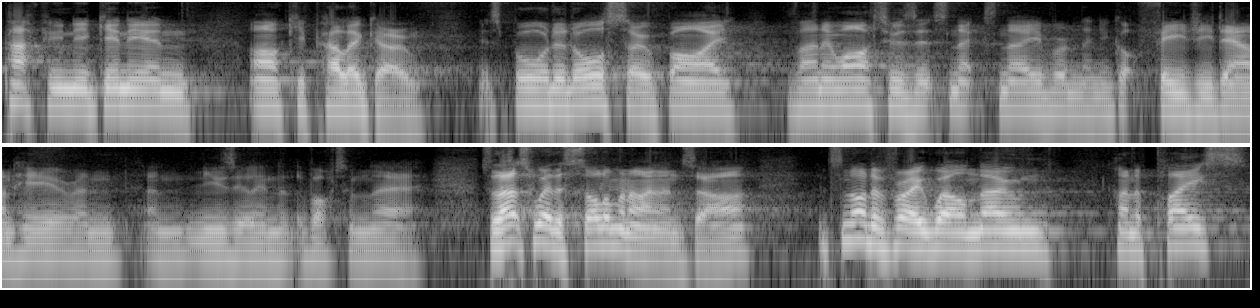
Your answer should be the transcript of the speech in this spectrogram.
Papua New Guinean archipelago. It's bordered also by Vanuatu as its next neighbour, and then you've got Fiji down here and, and New Zealand at the bottom there. So that's where the Solomon Islands are. It's not a very well known kind of place.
